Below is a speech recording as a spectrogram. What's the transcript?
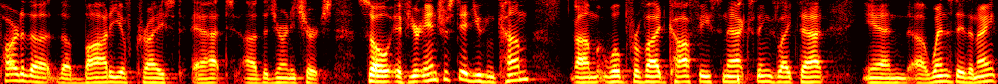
part of the, the body of Christ at uh, the Journey Church. So if you're interested, you can come. Um, we'll provide coffee, snacks, things like that. And uh, Wednesday the 9th,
